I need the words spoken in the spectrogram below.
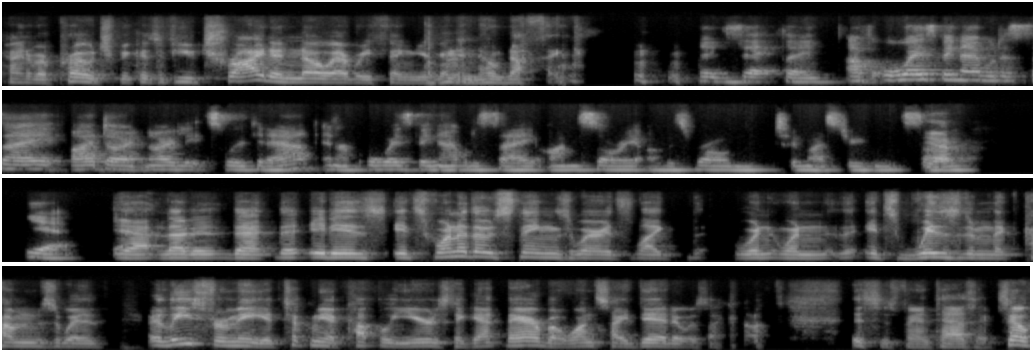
kind of approach because if you try to know everything, you're going to know nothing exactly. I've always been able to say, I don't know, let's work it out. And I've always been able to say, I'm sorry, I was wrong to my students. So, yeah. Yeah, yeah that is that, that it is it's one of those things where it's like when when it's wisdom that comes with at least for me it took me a couple years to get there but once i did it was like oh, this is fantastic so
